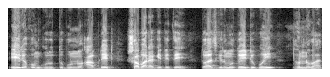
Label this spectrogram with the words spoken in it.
এই রকম গুরুত্বপূর্ণ আপডেট সবার আগে পেতে। তো আজকের মতো এইটুকুই। ধন্যবাদ।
